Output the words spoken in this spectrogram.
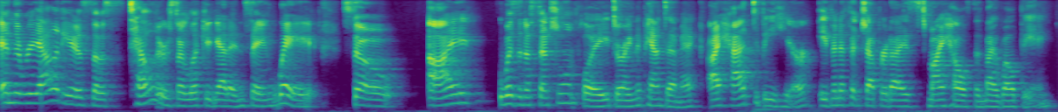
And the reality is, those tellers are looking at it and saying, wait, so I was an essential employee during the pandemic. I had to be here, even if it jeopardized my health and my well being.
